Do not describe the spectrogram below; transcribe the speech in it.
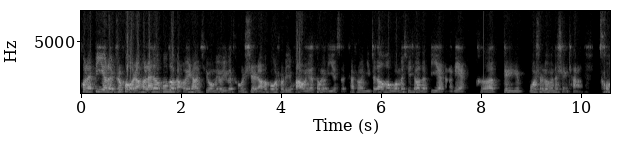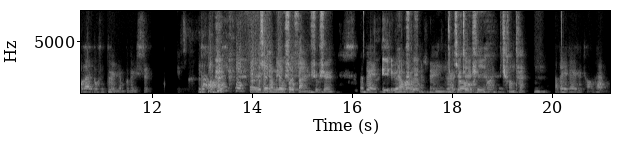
后来毕业了之后，然后来到工作岗位上去，我们有一个同事，然后跟我说了一句话，我觉得特别有意思。他说：“你知道吗？我们学校的毕业答辩和对于博士论文的审查，从来都是对人不对事。” 而且他没有说反，是不是？啊，对，没有说反，嗯，而且这也是常态，嗯。啊，对，这也是常态嘛。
